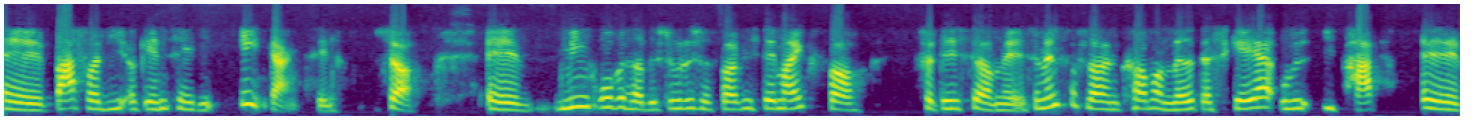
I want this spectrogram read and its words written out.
øh, bare for lige at gentage den en gang til. Så øh, min gruppe havde besluttet sig for, at vi stemmer ikke for, for det, som, øh, som Venstrefløjen kommer med, der skærer ud i pap, øh,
